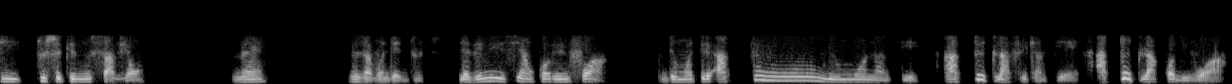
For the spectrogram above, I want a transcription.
dit tout ce que nous savions, mais nous avons des doutes. Il est venu ici encore une fois démontrer à tout le monde entier, à toute l'Afrique entière, à toute la Côte d'Ivoire,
